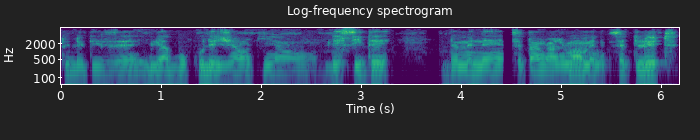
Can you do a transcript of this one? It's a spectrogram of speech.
tu le disais, il y a beaucoup de gens qui ont décidé de mener cet engagement, cette lutte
